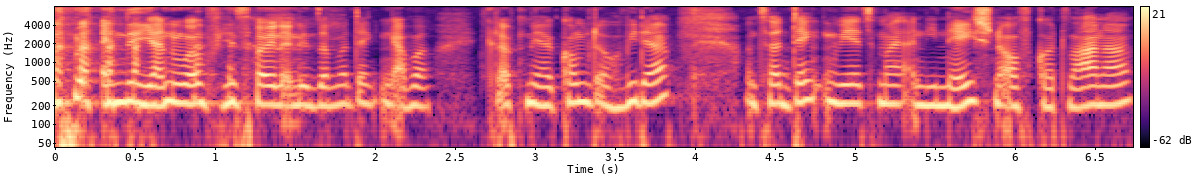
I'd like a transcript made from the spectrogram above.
Ende Januar, wir sollen an den Sommer denken, aber glaubt mir, er kommt auch wieder. Und zwar denken wir jetzt mal an die Nation of Gondwana.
